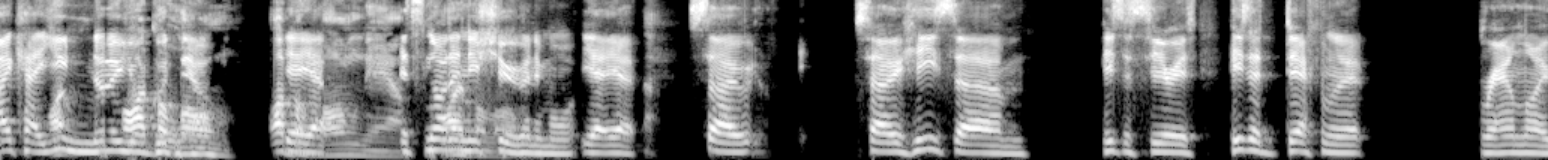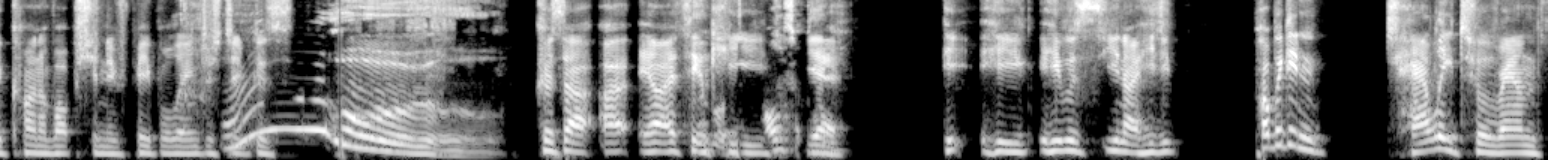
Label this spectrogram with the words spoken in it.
okay, you I, know you're I good belong. now. I Yeah, belong now. It's not I an belong. issue anymore. Yeah, yeah. No. So, so he's um he's a serious, he's a definite Brownlow kind of option if people are interested because because I, I I think he yeah he he he was you know he did, probably didn't tally till round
